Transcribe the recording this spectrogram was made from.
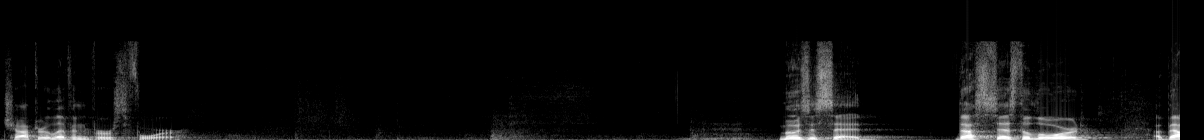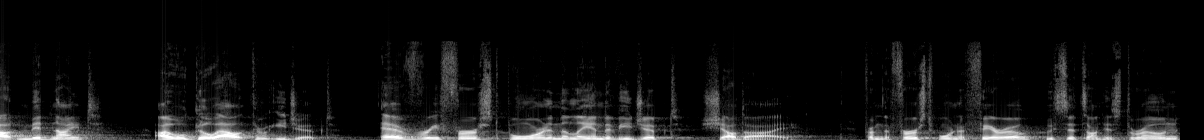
Chapter 11, verse 4. Moses said, Thus says the Lord, about midnight I will go out through Egypt. Every firstborn in the land of Egypt shall die from the firstborn of Pharaoh, who sits on his throne,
